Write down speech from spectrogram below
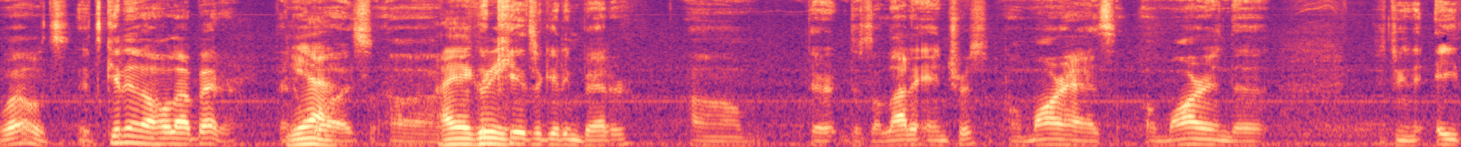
Well, it's it's getting a whole lot better than Yeah, it was. Uh, I agree. The kids are getting better. Um, there, there's a lot of interest. Omar has Omar in the between the eight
